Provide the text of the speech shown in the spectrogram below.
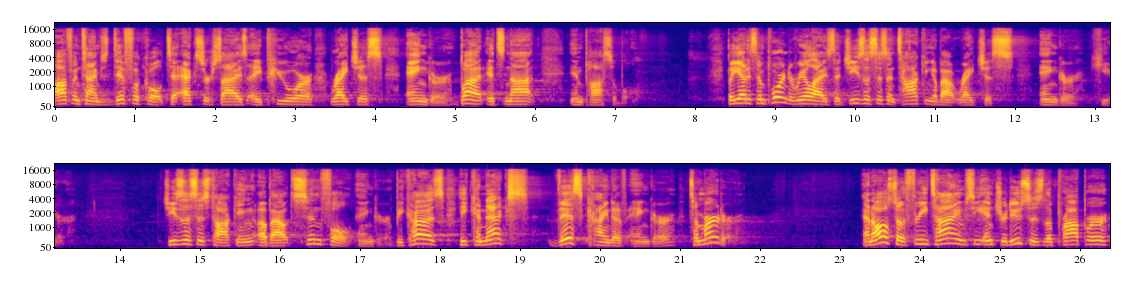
oftentimes difficult to exercise a pure, righteous anger, but it's not impossible. But yet, it's important to realize that Jesus isn't talking about righteous anger here. Jesus is talking about sinful anger because he connects this kind of anger to murder. And also, three times he introduces the proper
